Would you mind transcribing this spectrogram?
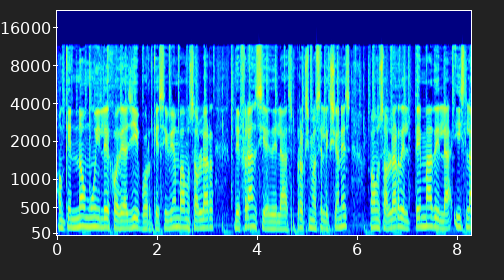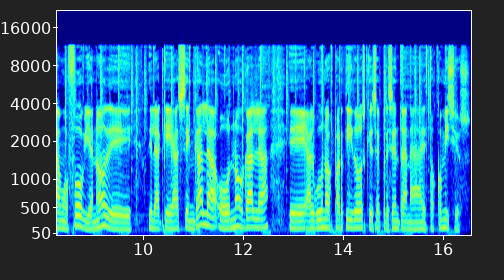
aunque no muy lejos de allí, porque si bien vamos a hablar de Francia y de las próximas elecciones, vamos a hablar del tema de la islamofobia, ¿no? De, de la que hacen gala o no gala eh, algunos partidos que se presentan a estos comicios.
